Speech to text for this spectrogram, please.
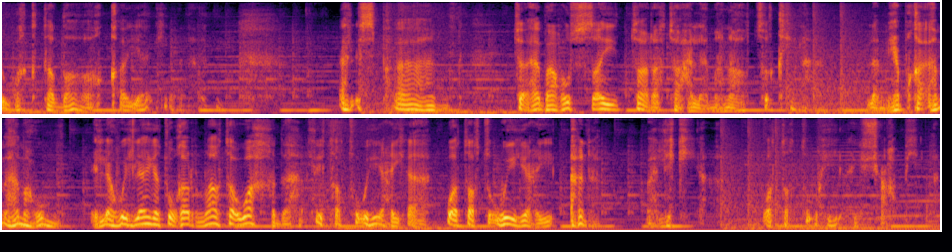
الوقت ضاق يا إيمان. الإسبان تابعوا السيطرة على مناطقنا. لم يبق أمامهم إلا ولاية غرناطة وحدها لتطويعها وتطويع أنا ملكها وتطويع شعبها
